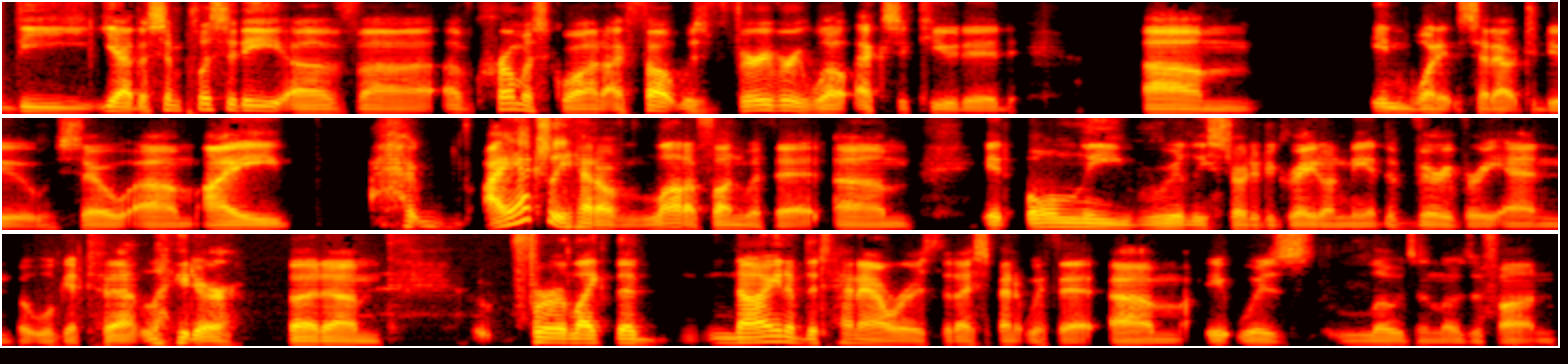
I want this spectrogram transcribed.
the yeah the simplicity of uh, of Chroma Squad I felt was very very well executed um, in what it set out to do. So um, I I actually had a lot of fun with it. Um, it only really started to grate on me at the very very end, but we'll get to that later. But um, for like the nine of the ten hours that I spent with it, um, it was loads and loads of fun.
